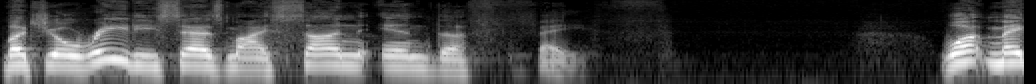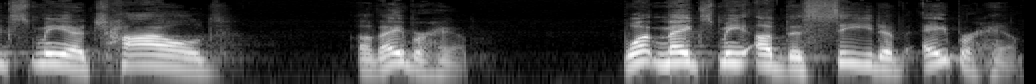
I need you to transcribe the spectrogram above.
But you'll read he says, My son in the faith. What makes me a child of Abraham? What makes me of the seed of Abraham?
